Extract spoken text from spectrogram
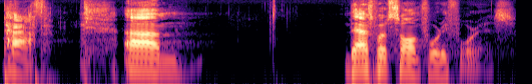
path um, that's what psalm 44 is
